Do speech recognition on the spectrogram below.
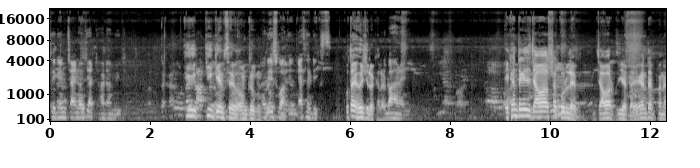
সেকেন্ড চায়না হয়েছে আর থার্ড আমি। কি কি গেমসে অংশগ্রহণ রেস ওয়াকিং অ্যাথলেটিক্স কোথায় হয়েছিল খেলাটা? বাহারাইনি। এখান থেকে যে যাওয়া আসা করলে যাওয়ার ইয়েটা এখান থেকে মানে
